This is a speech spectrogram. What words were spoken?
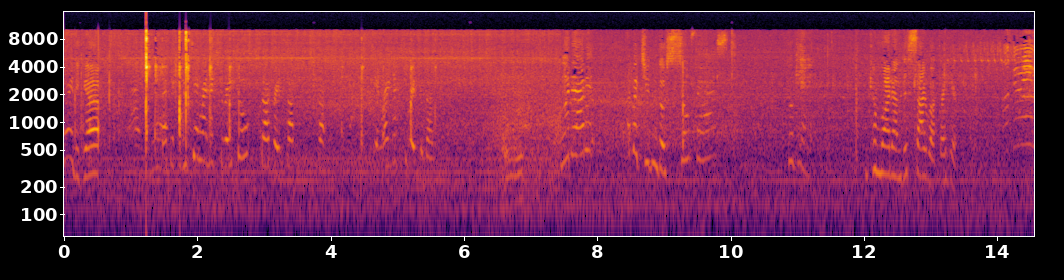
Way to go. Becca, can you stand right next to Rachel? Stop, Rachel. Stop. Stop. Stand right next to Rachel, Becca. Good at it? I bet you can go so fast. Go get it. And come right on this sidewalk right here. Look at me,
